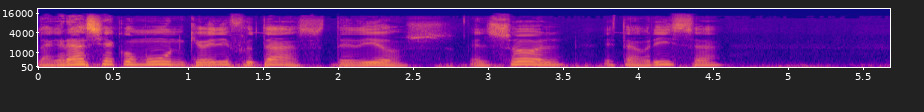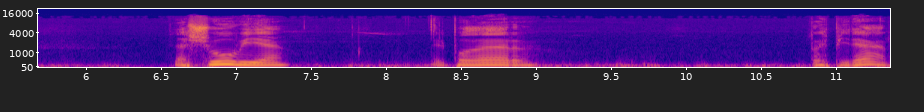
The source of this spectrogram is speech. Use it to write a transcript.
la gracia común que hoy disfrutás de Dios, el sol, esta brisa, la lluvia, el poder respirar.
